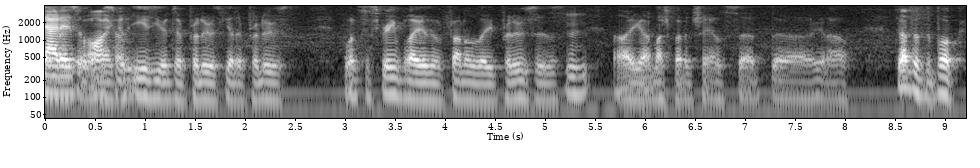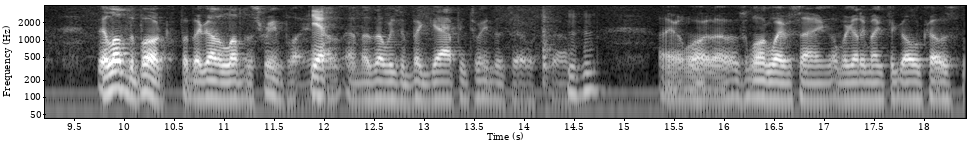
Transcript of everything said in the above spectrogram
That is awesome. Make it easier to produce, get it produced. Once the screenplay is in front of the producers, Mm-hmm. uh, you got a much better chance at, uh, you know, it's not that the book, they love the book, but they've got to love the screenplay. you Yeah. know, And there's always a big gap between the two. So. Mm-hmm. Well, uh, it's a long way of saying, oh, we got to make the Gold Coast.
